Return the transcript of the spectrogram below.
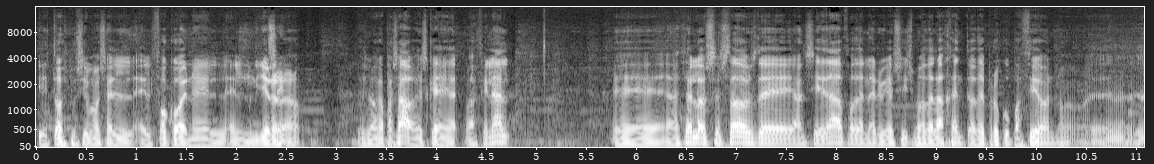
y todos pusimos el, el foco en el, el Girona, sí. ¿no? Es lo que ha pasado. Es que al final, eh, a veces los estados de ansiedad o de nerviosismo de la gente o de preocupación, ¿no? Eh,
